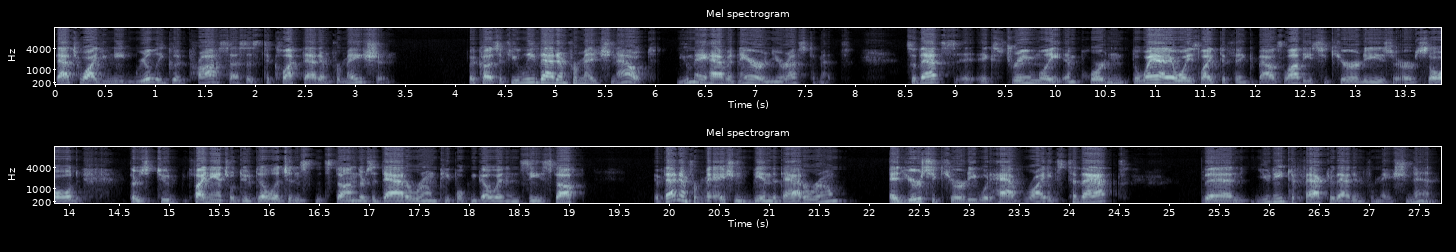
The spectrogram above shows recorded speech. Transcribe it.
that's why you need really good processes to collect that information. Because if you leave that information out, you may have an error in your estimate. So that's extremely important. The way I always like to think about is a lot of these securities are sold. There's due, financial due diligence that's done. There's a data room. People can go in and see stuff. If that information be in the data room and your security would have rights to that, then you need to factor that information in.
